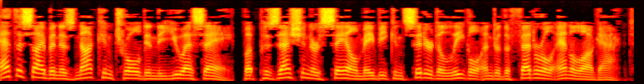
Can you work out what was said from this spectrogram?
Ethocybin is not controlled in the USA, but possession or sale may be considered illegal under the Federal Analog Act.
